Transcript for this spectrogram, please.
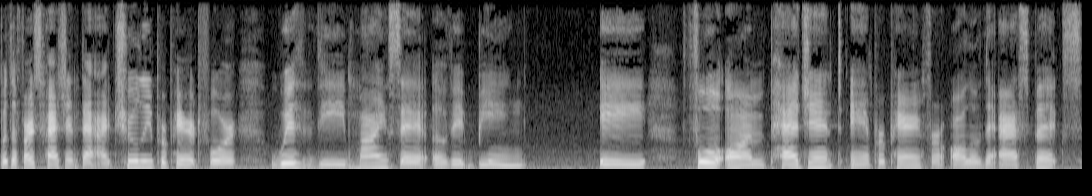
but the first pageant that I truly prepared for with the mindset of it being a full on pageant and preparing for all of the aspects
